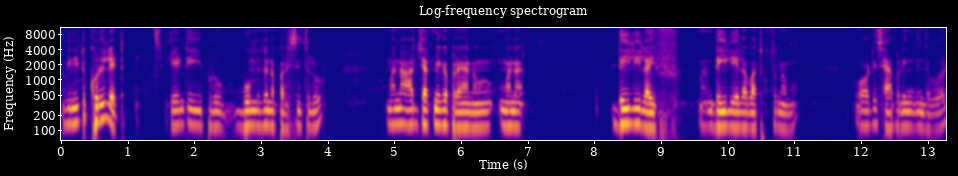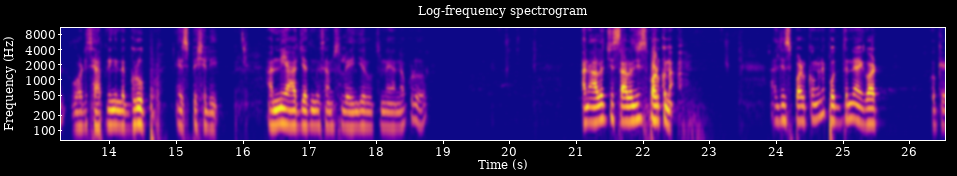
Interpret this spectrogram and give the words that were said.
వి నీట్ టు కొరిలేట్ ఏంటి ఇప్పుడు భూమి మీద ఉన్న పరిస్థితులు మన ఆధ్యాత్మిక ప్రయాణము మన డైలీ లైఫ్ మనం డైలీ ఎలా బతుకుతున్నాము what is happening in the world what is happening in the group especially అన్ని ఆధ్యాత్మిక సంస్థలు ఏం జరుగుతున్నాయి అన్నప్పుడు అని ఆలోచిస్తే ఆలోచిస్తే పడుకున్నా. ఆలోచిస్తే పడుకోగానే పొద్దున్నే I got okay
